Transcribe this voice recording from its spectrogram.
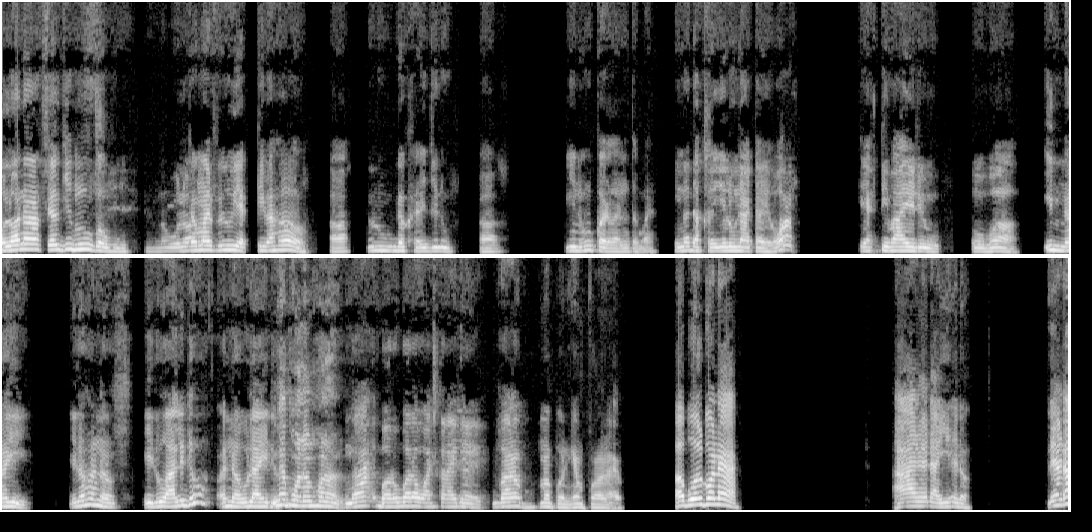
ઓલો ના સૌજી હું કહું છું તમારે પેલું એક્ટિવા હ પેલું ડખરાઈ ગયેલું એનું શું કરવાનું તમારે. એને દખલાયેલું ના થાય હો. એક્ટિવા એ રહ્યું ઓ વાહ. એમ નહીં. એટલે હા ને એનું આલી દો અને નવું લાવી દો ફોન ફોન ના બરોબર વોચ કરાવી દે. બરોબર પણ એમ ફોન આવ્યો હા બોલ બોના હા રે ડાઈ હેડો. લેડો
